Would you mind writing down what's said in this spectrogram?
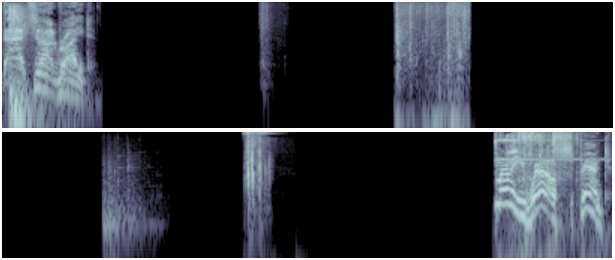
That's not right. Money well spent.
